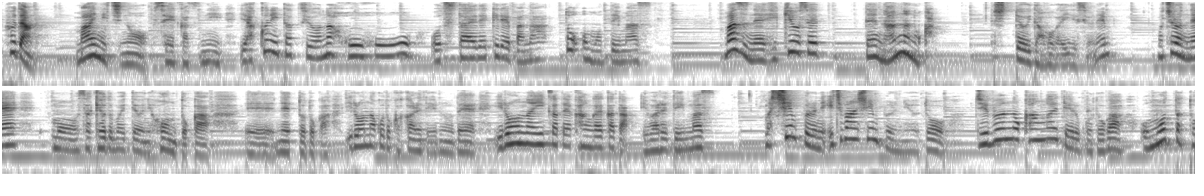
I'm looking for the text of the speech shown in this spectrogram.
普段毎日の生活に役に立つような方法をお伝えできればなと思っています。まずね、引き寄せって何なのか知っておいた方がいいですよね。もちろんね、もう先ほども言ったように本とか、えー、ネットとかいろんなこと書かれているので、いろんな言い方や考え方言われています。まあ、シンプルに、一番シンプルに言うと、自分の考えていることが思った通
